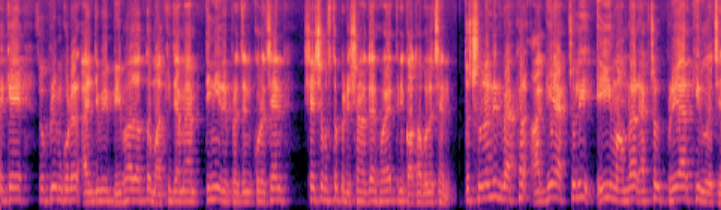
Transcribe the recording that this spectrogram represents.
থেকে সুপ্রিম কোর্টের আইনজীবী বিভা দত্ত মাখিজা ম্যাম তিনি রিপ্রেজেন্ট করেছেন। সেই সমস্ত পিটিশনারদের হয়ে তিনি কথা বলেছেন। তো শুনানির ব্যাখ্যার আগে অ্যাকচুয়ালি এই মামলার অ্যাকচুয়াল প্রেয়ার কি রয়েছে?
